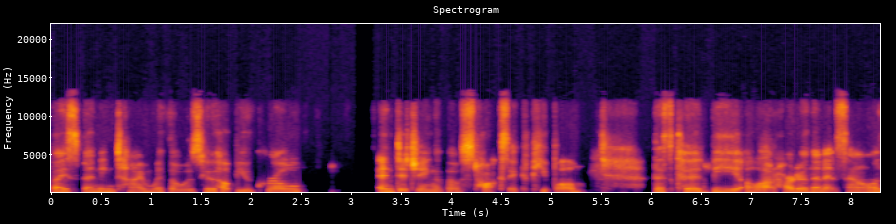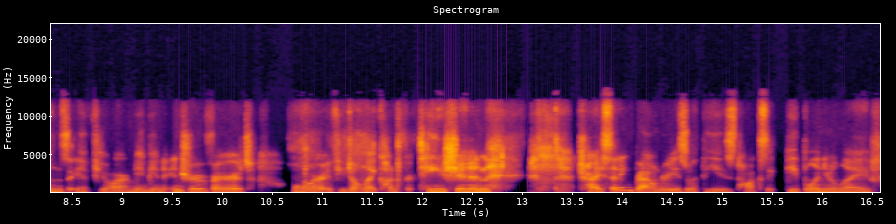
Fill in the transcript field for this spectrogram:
by spending time with those who help you grow and ditching those toxic people. This could be a lot harder than it sounds if you're maybe an introvert or if you don't like confrontation. Try setting boundaries with these toxic people in your life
